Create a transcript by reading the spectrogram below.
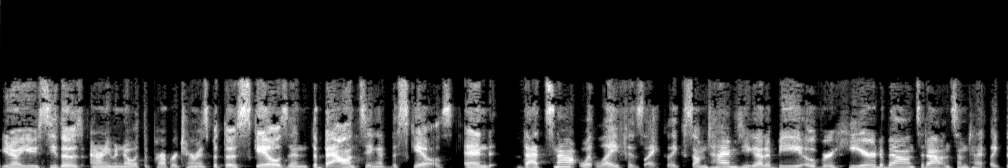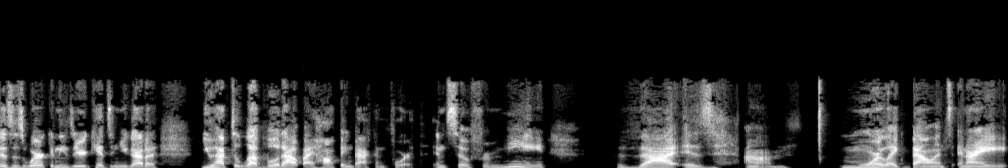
You know, you see those I don't even know what the proper term is, but those scales and the balancing of the scales. And that's not what life is like. Like sometimes you got to be over here to balance it out and sometimes like this is work and these are your kids and you got to you have to level it out by hopping back and forth. And so for me that is um more like balance and I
